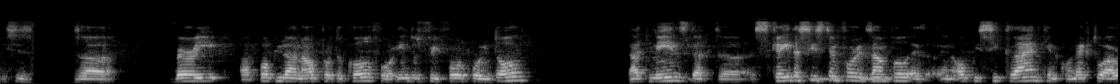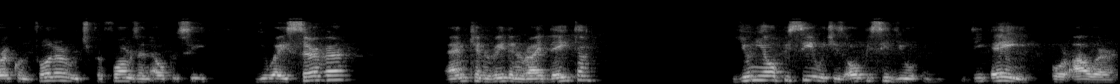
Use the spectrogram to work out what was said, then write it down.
this is a very uh, popular now protocol for Industry 4.0. That means that uh, SCADA system, for example, as an OPC client can connect to our controller, which performs an OPC UA server and can read and write data. UniOPC, which is OPC DA for our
